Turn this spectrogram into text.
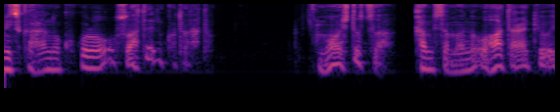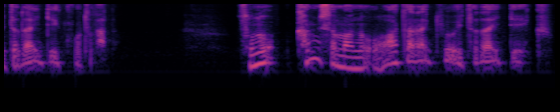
自らの心を育てることだと。もう一つは神様のお働きをいただいていくことだと。その神様のお働きをいただいていく。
